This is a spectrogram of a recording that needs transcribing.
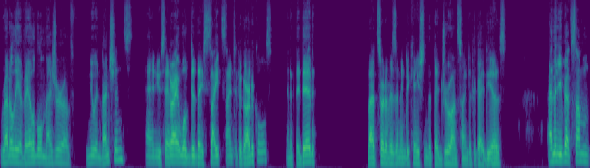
readily available measure of new inventions. And you say, all right, well, did they cite scientific articles? And if they did, that sort of is an indication that they drew on scientific ideas. And then you've got some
